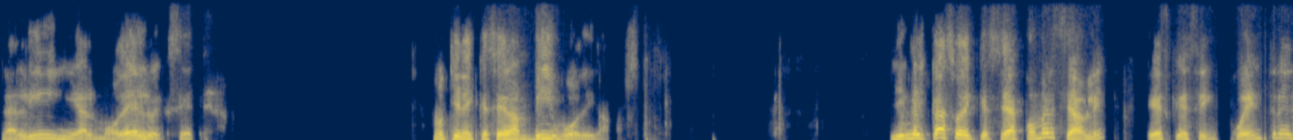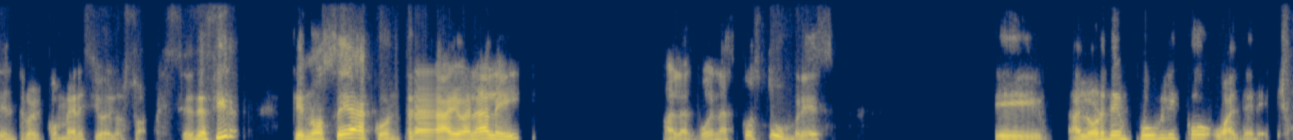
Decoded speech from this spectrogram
la línea, el modelo, etcétera. No tiene que ser ambiguo, digamos. Y en el caso de que sea comerciable, es que se encuentre dentro del comercio de los hombres. Es decir, que no sea contrario a la ley, a las buenas costumbres, eh, al orden público o al derecho.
